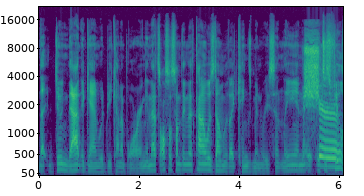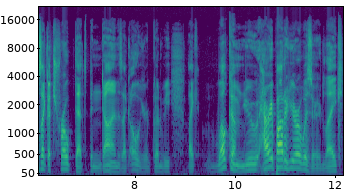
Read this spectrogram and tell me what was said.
That doing that again would be kind of boring, and that's also something that kind of was done with like Kingsman recently, and it, it just feels like a trope that's been done. It's like, oh, you're going to be like, welcome, you Harry Potter, you're a wizard. Like,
